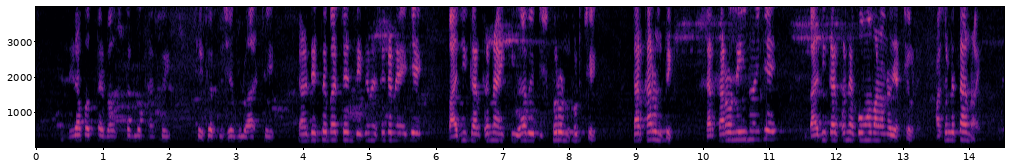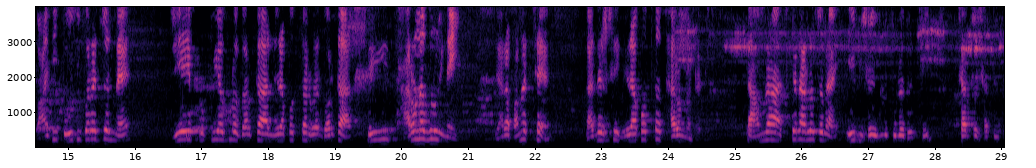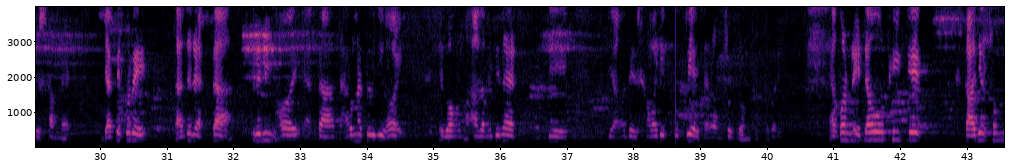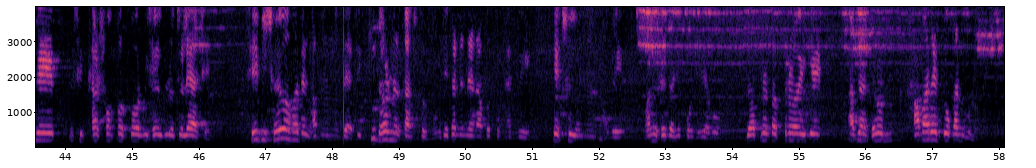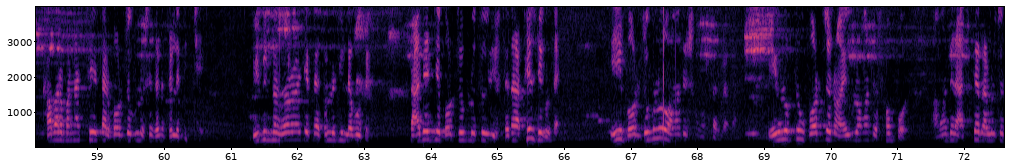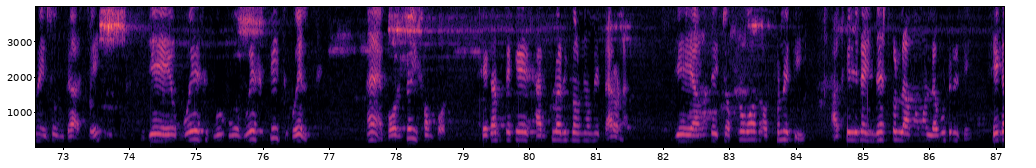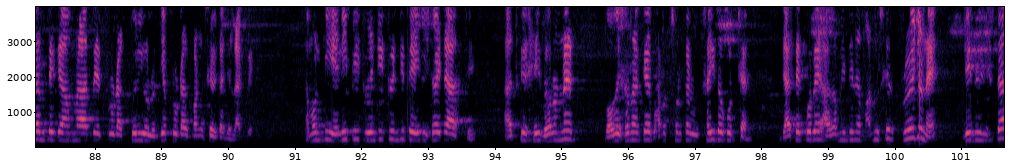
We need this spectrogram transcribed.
নিরাপত্তার ব্যবস্থাগুলো থাকবে, সেসব বিষয়গুলো আসছে। কারণ দেখতে পাচ্ছেন যেখানে সেখানে এই যে বাজি কারখানায় কীভাবে বিস্ফোরণ ঘটছে, তার কারণটা কি? তার কারণ এই নয় যে বাজি কারখানায় বোমা বানানো যাচ্ছে বলে। আসলে তা নয়। বাজি তৈরি করার জন্যে যে প্রক্রিয়াগুলো দরকার, নিরাপত্তার দরকার, সেই ধারণাগুলোই নেই। যারা বানাচ্ছেন, তাদের সেই নিরাপত্তার ধারণাটা নেই। তা আমরা আজকের আলোচনায় এই বিষয়গুলো তুলে ধরছি ছাত্রছাত্রীদের সামনে। যাতে করে তাদের একটা ট্রেনিং হয়, একটা ধারণা তৈরি হয় এবং আগামী দিনের যে যে আমাদের সামাজিক প্রক্রিয়ায় তারা অংশগ্রহণ করতে পারে। এখন এটাও ঠিক যে কাজের সঙ্গে শিক্ষার সম্পর্ক বিষয়গুলো চলে আসে, সেই বিষয়েও আমাদের ভাবনার মধ্যে আছে, কি ধরনের কাজ করব? যেখানে নিরাপত্তা থাকবে, টেকসই উন্নয়ন হবে, মানুষের কাছে পৌঁছে যাব। যত্রতত্র এই যে আপনার ধরুন খাবারের দোকানগুলো, খাবার বানাচ্ছে, তার বর্জ্যগুলো সেখানে ফেলে দিচ্ছে। বিভিন্ন ধরনের যে প্যাথোলজি ল্যাবরেটরি তাদের যে বর্জ্যগুলো তৈরি হচ্ছে, তারা ফেলছে কোথায়? এই বর্জ্যগুলো আমাদের সমস্যার ব্যাপার। এগুলো কেউ বর্জ্য নয়, এগুলো আমাদের সম্পদ। আমাদের আজকের আলোচনায় এইসব উঠে আসছে যে ওয়েস্ট ওয়েস্ট ইজ ওয়েলথ হ্যাঁ বর্জ্যই সম্পদ। সেখান থেকে সার্কুলার ইকোনমির ধারণা যে আমাদের চক্রবধ অর্থনীতি, আজকে যেটা ইনভেস্ট করলাম আমার ল্যাবরেটরিতে সেখান থেকে আমাদের প্রোডাক্ট তৈরি হলো, যে প্রোডাক্ট মানুষের কাছে লাগবে। এমনকি এনইপি টোয়েন্টি টোয়েন্টিতে এই বিষয়টা আসছে। আজকে সেই ধরনের গবেষণাকে ভারত সরকার উৎসাহিত করছেন যাতে করে আগামী দিনে মানুষের প্রয়োজনে যে জিনিসটা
